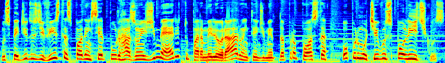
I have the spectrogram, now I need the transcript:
Os pedidos de vistas podem ser por razões de mérito para melhorar o entendimento da proposta ou por motivos políticos.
